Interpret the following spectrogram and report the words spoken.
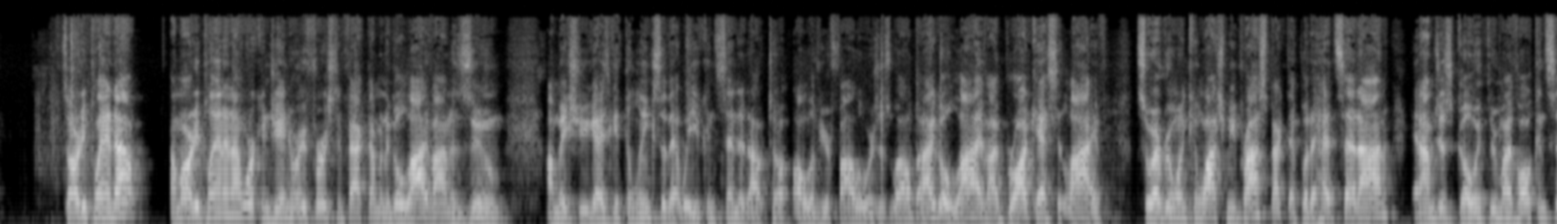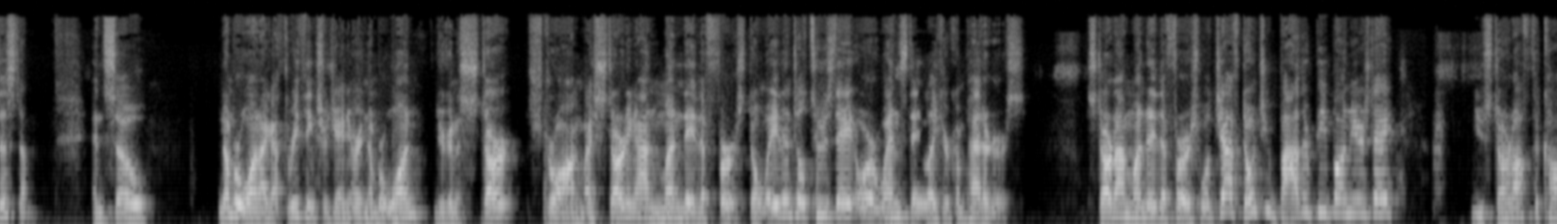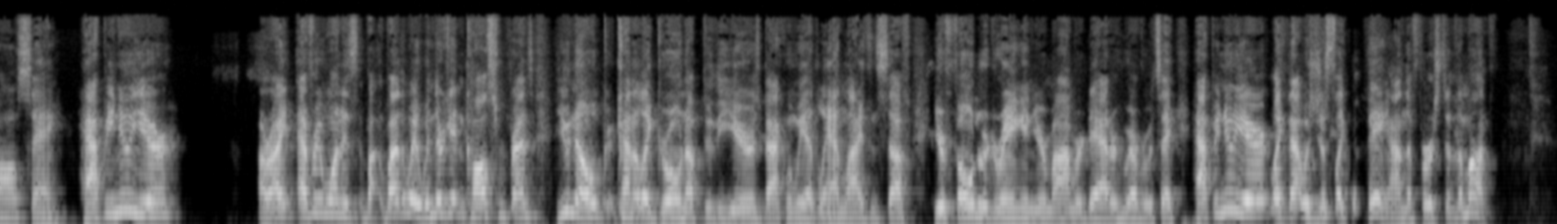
It's already planned out. I'm already planning on working January 1st. In fact, I'm going to go live on a Zoom. I'll make sure you guys get the link so that way you can send it out to all of your followers as well. But I go live, I broadcast it live so everyone can watch me prospect. I put a headset on and I'm just going through my Vulcan system. And so, number one, I got three things for January. Number one, you're going to start strong by starting on Monday the 1st. Don't wait until Tuesday or Wednesday like your competitors. Start on Monday the 1st. Well, Jeff, don't you bother people on New Year's Day? You start off the call saying, Happy New Year. All right. Everyone is, by, by, the way, when they're getting calls from friends, you know, kind of like growing up through the years back when we had landlines and stuff, your phone would ring and your mom or dad or whoever would say, Happy New Year. Like that was just like the thing on the first of the month.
